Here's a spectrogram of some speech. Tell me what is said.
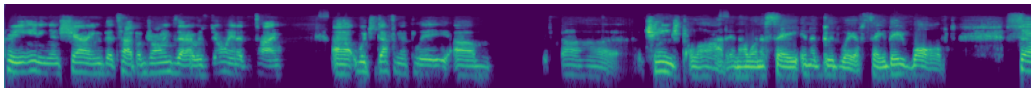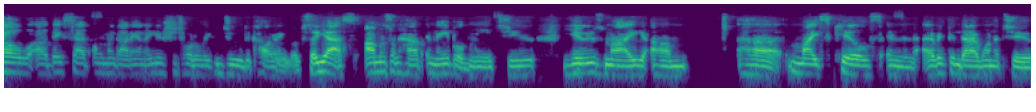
creating and sharing the type of drawings that I was doing at the time, uh, which definitely um, uh, changed a lot. And I want to say, in a good way of saying, they evolved. So uh, they said, "Oh my God, Anna, you should totally do the coloring book." So yes, Amazon have enabled me to use my um, uh, my skills and everything that I wanted to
